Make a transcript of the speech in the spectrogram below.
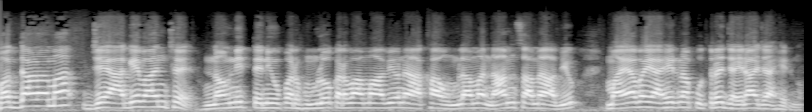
બગદાણામાં જે આગેવાન છે, નવનીત તેની ઉપર હુમલો કરવામાં આવ્યો અને આખા હુમલામાં નામ સામે આવ્યું. માયાભાઈ આહિરના પુત્ર જયરાજ આહિરનું.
